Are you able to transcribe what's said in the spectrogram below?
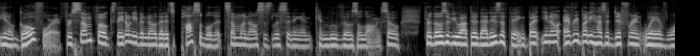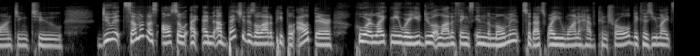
you know go for it for some folks they don't even know that it's possible that someone else is listening and can move those along so for those of you out there that is a thing but you know everybody has a different way of wanting to do it. Some of us also I, and i'll bet you there's a lot of people out there who are like me where you do a lot of things in the moment so that's why you want to have control because you might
